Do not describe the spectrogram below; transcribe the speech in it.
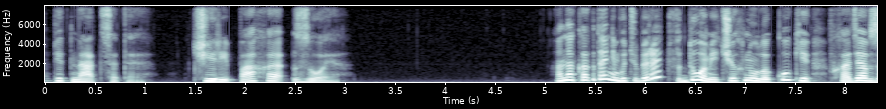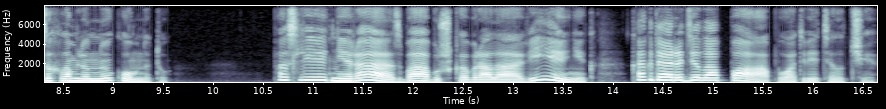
15. Черепаха Зоя. «Она когда-нибудь убирает в доме?» — чихнула Куки, входя в захламленную комнату. «Последний раз бабушка брала веник, когда родила папу», — ответил Че.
